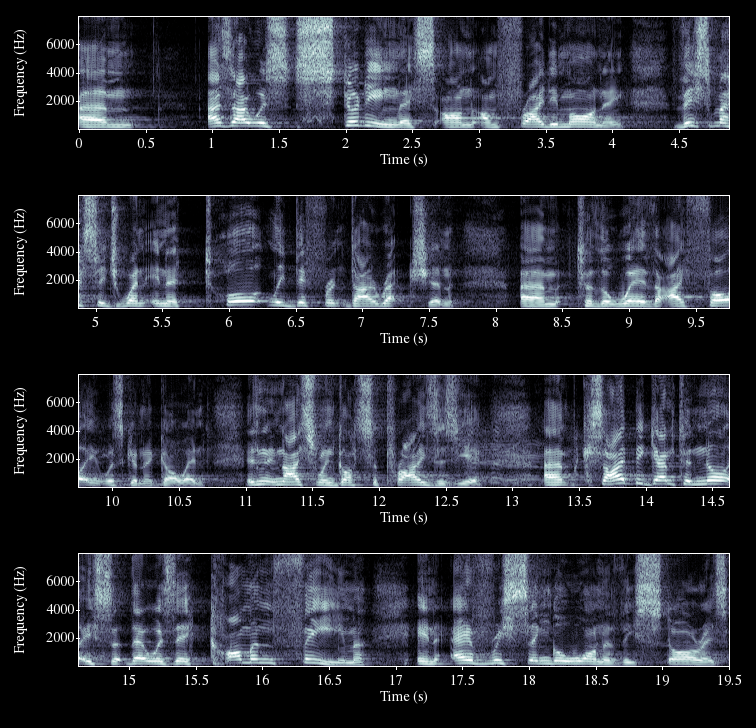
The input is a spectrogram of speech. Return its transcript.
Um, as I was studying this on, on Friday morning, this message went in a totally different direction um, to the way that I thought it was going to go in. Isn't it nice when God surprises you? Um, because I began to notice that there was a common theme in every single one of these stories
